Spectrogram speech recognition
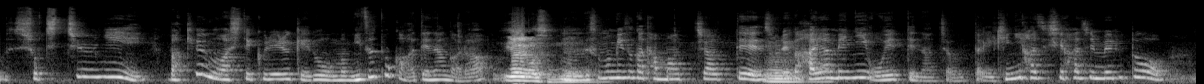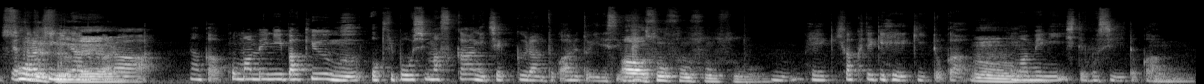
処置中にバキュームはしてくれるけど、まあ、水とか当てながら、やりますよね。うん、でその水が溜まっちゃってそれが早めにおえってなっちゃう。ったり気にし始めるとやたら気になるから、なんかこまめにバキュームを希望しますかにチェック欄とかあるといいですよね。ああ、そうそうそうそう。うん、平気比較的平気とか、うん。こまめにしてほしいとか、うん。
